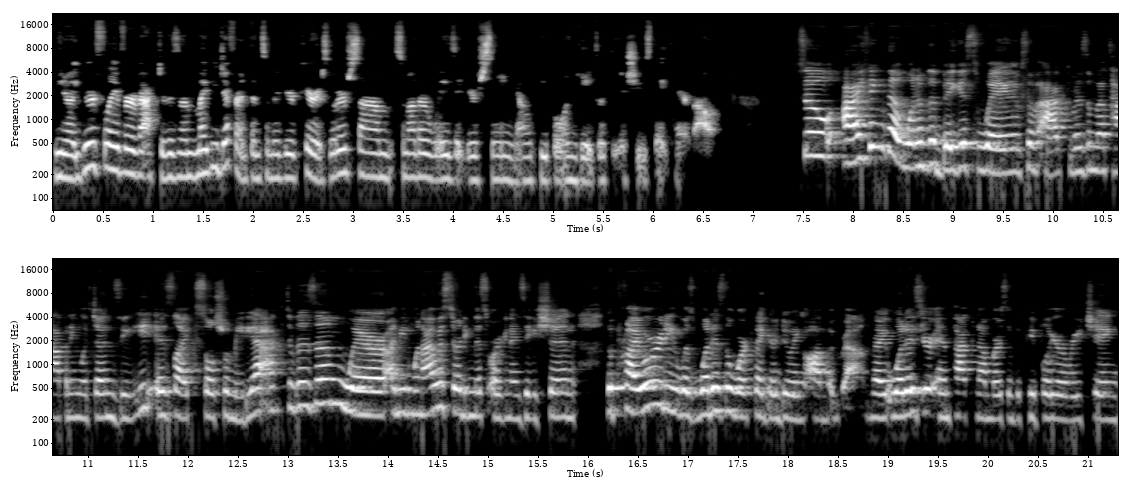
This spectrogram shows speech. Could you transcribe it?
you know, your flavor of activism might be different than some of your peers. What are some, some other ways that you're seeing young people engage with the issues they care about? So I think that one of the biggest waves of activism that's happening with Gen Z is like social media activism, where I mean, when I was starting this organization, the priority was what is the work that you're doing on the ground, right? What is your impact numbers of the people you're reaching,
